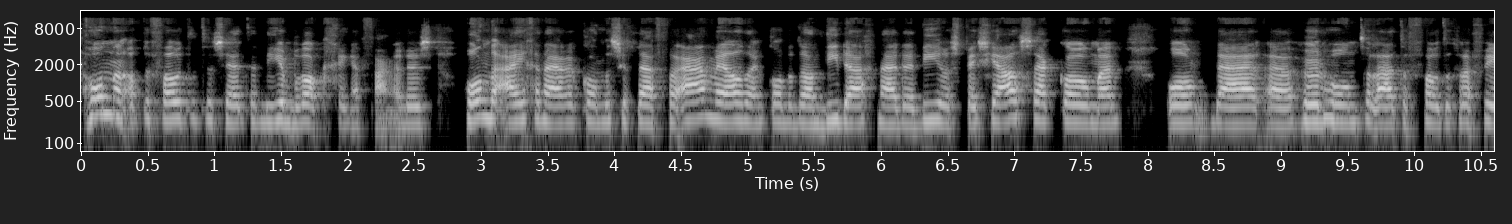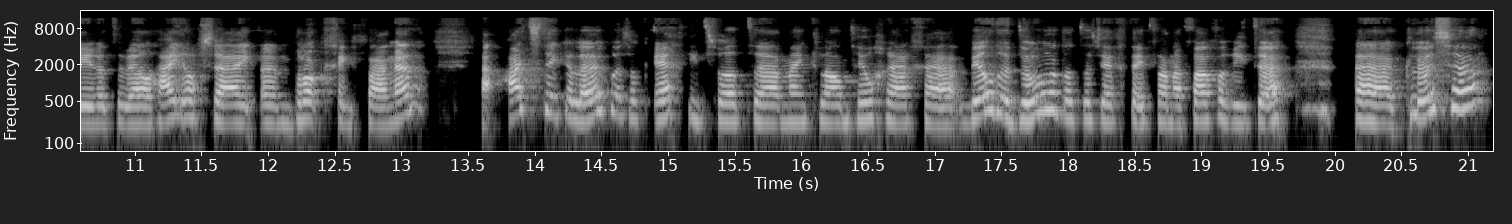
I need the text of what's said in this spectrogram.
honden op de foto te zetten die een brok gingen vangen. Dus hondeneigenaren konden zich daarvoor aanmelden en konden dan die dag naar de dierenspeciaalzaak komen om daar uh, hun hond te laten fotograferen terwijl hij of zij een brok ging vangen. Hartstikke leuk, was ook echt iets wat uh, mijn klant heel graag uh, wilde doen. Dat is echt een van haar favoriete klussen.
